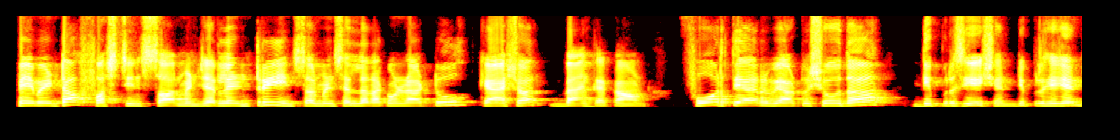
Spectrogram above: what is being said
payment of first installment. Journal entry installment seller account are to cash or bank account. Fourth year we have to show the depreciation. Depreciation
